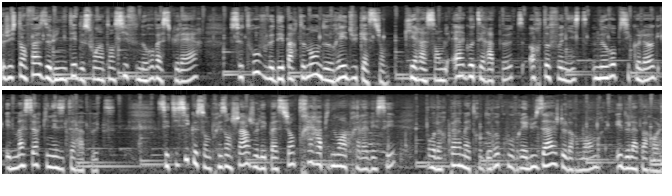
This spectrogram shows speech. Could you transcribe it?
Juste en face de l'unité de soins intensifs neurovasculaires se trouve le département de rééducation, qui rassemble ergothérapeutes, orthophonistes, neuropsychologues et masseurs kinésithérapeutes. C'est ici que sont pris en charge les patients très rapidement après l'AVC pour leur permettre de recouvrer l'usage de leurs membres et de la parole.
